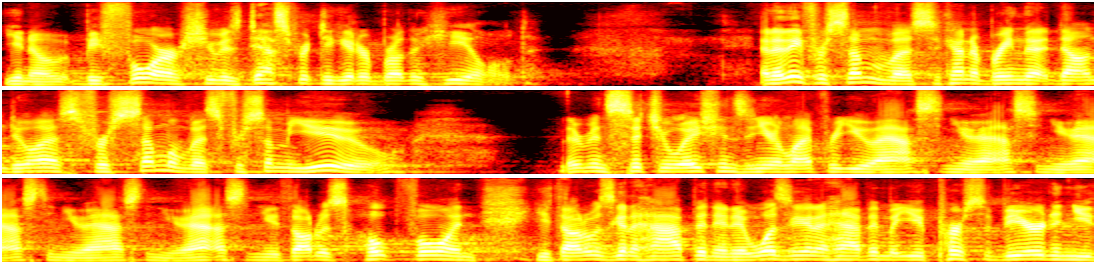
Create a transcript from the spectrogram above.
You know, before she was desperate to get her brother healed. And I think for some of us, to kind of bring that down to us, for some of us, for some of you, there have been situations in your life where you asked and you asked and you asked and you asked and you asked and you thought it was hopeful and you thought it was going to happen and it wasn't going to happen, but you persevered and you,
